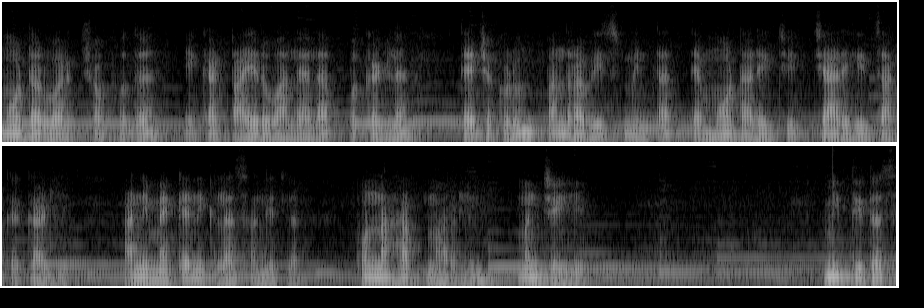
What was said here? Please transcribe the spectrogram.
मोटर वर्कशॉप होतं. एका टायरवाल्याला पकडलं. त्याच्याकडून पंधरा वीस मिनटात त्या मोटारीची चारही चाकं काढली आणि मेकॅनिकला सांगितलं पुन्हा हाक मारली म्हणजे ये. मी तिथंच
